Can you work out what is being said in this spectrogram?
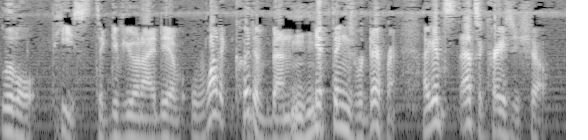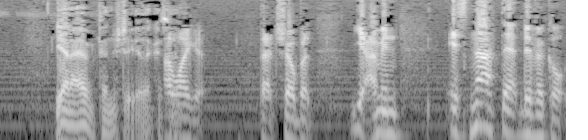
little piece to give you an idea of what it could have been Mm-hmm. if things were different. Like it's that's a crazy show. Yeah, and I haven't finished it yet. Like I I like it, that show. But yeah, I mean, it's not that difficult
